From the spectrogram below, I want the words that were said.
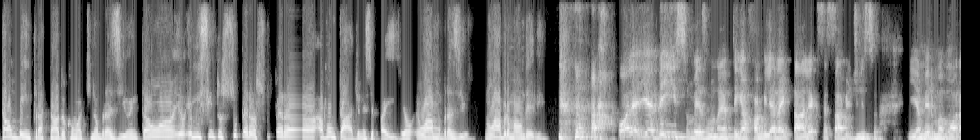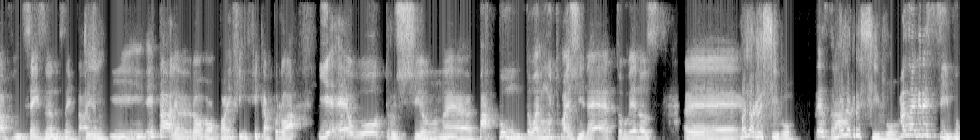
tão bem tratado como aqui no Brasil. Então, eu, eu me sinto super, super à vontade nesse país. Eu, eu amo o Brasil. Não abro mão dele. Olha, e é bem isso mesmo, né? Eu tenho a família na Itália, que você sabe disso. E a minha irmã mora há 26 anos na Itália. Sim. E, Itália, Europa, enfim, fica por lá. E é o outro estilo, né? Papum, então é muito mais direto, menos. É... Mais agressivo. Exato. É mais agressivo. Mais agressivo.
